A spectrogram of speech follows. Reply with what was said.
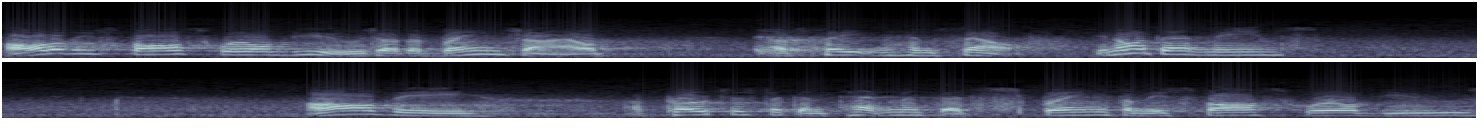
All of these false worldviews are the brainchild of Satan himself. You know what that means? All the approaches to contentment that spring from these false worldviews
